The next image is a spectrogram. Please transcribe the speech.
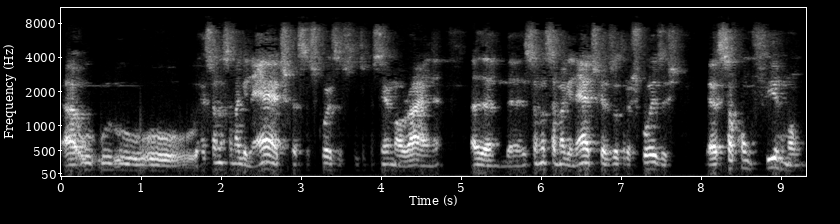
ah, o, o, o, ressonância magnética, essas coisas, tipo assim, MRI, né? a, a ressonância magnética, as outras coisas, é, só confirmam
